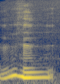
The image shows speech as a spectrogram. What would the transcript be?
Mm-hmm.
